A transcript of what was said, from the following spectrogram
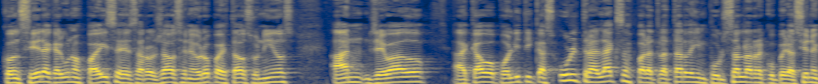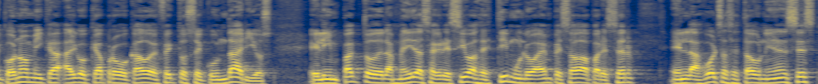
Considera que algunos países desarrollados en Europa y Estados Unidos han llevado a cabo políticas ultra laxas para tratar de impulsar la recuperación económica, algo que ha provocado efectos secundarios. El impacto de las medidas agresivas de estímulo ha empezado a aparecer en las bolsas estadounidenses,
